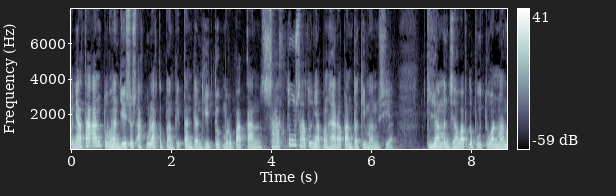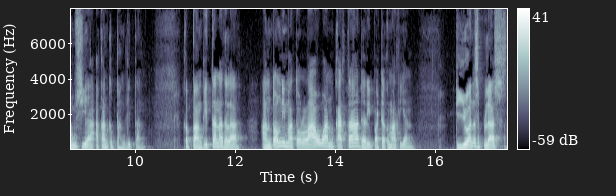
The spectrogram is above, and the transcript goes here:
Penyataan Tuhan Yesus akulah kebangkitan dan hidup merupakan satu-satunya pengharapan bagi manusia. Dia menjawab kebutuhan manusia akan kebangkitan. Kebangkitan adalah antonim atau lawan kata daripada kematian. Di Yohanes 11,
